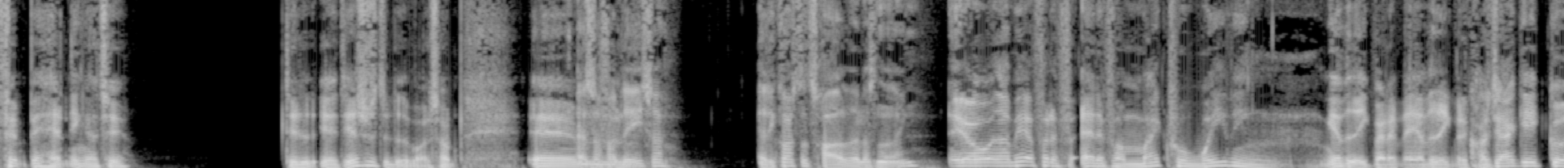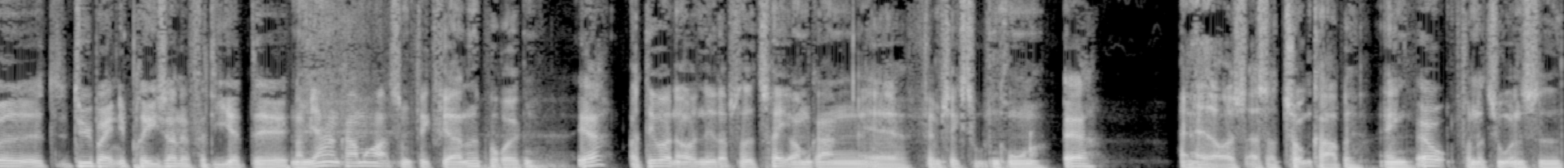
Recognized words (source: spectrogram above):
fem behandlinger til. Det, ja, det, jeg synes, det lyder voldsomt. Øhm, Altså for laser. Ja, det koster 30 eller sådan noget, ikke? Jo, nej, men her for det, er det for microwaving. Jeg ved ikke, hvad det, jeg ved ikke, hvad det koster. Jeg har ikke gået øh, dybere ind i priserne, fordi at... Øh, Nå, jeg har en kammerat, som fik fjernet på ryggen. Ja, Og det var nok netop sådan noget tre omgange af 5-6.000 kroner. ja, Han havde også altså tung kappe, ikke? jo. Fra naturens side.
